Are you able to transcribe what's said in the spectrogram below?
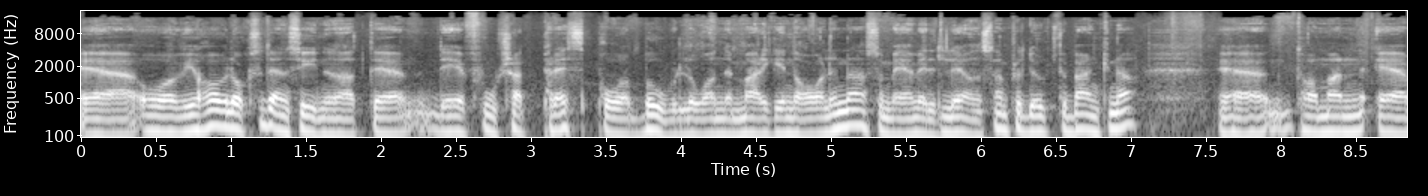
Eh, och vi har väl också den synen att det är fortsatt press på bolånemarginalerna som är en väldigt lönsam produkt för bankerna. Eh, tar man eh,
